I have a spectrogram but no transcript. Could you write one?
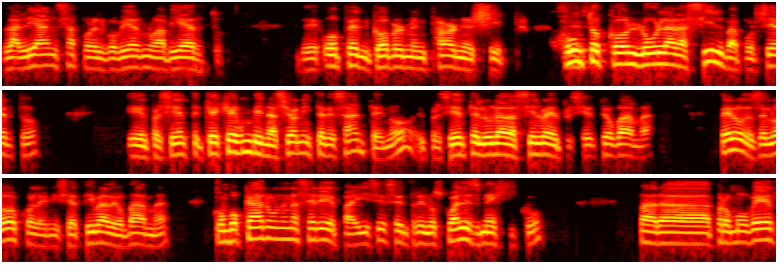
la Alianza por el Gobierno Abierto, de Open Government Partnership, junto con Lula da Silva, por cierto, el presidente, que, una combinación interesante, ¿no? El presidente Lula da Silva y el presidente Obama, pero desde luego con la iniciativa de Obama, convocaron una serie de países, entre los cuales México, para promover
